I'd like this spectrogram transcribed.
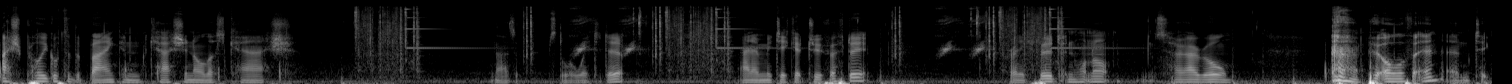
I should probably go to the bank and cash in all this cash. That's a, still a way to do it. And then we take out 250. for any food and whatnot. That's how I roll. Put all of it in and take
